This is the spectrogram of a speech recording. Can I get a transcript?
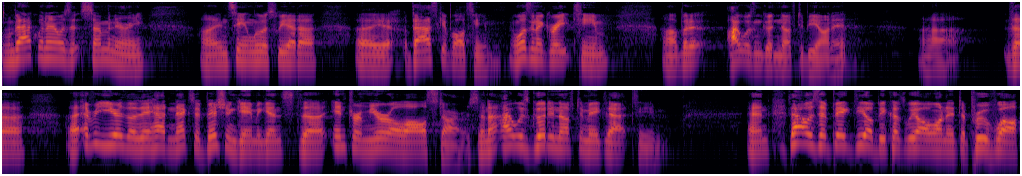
And back when I was at seminary uh, in St. Louis, we had a, a, a, basketball team. It wasn't a great team, uh, but it, I wasn't good enough to be on it. Uh, the, uh, every year, though, they had an exhibition game against the intramural All Stars, and I, I was good enough to make that team. And that was a big deal because we all wanted to prove, well,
